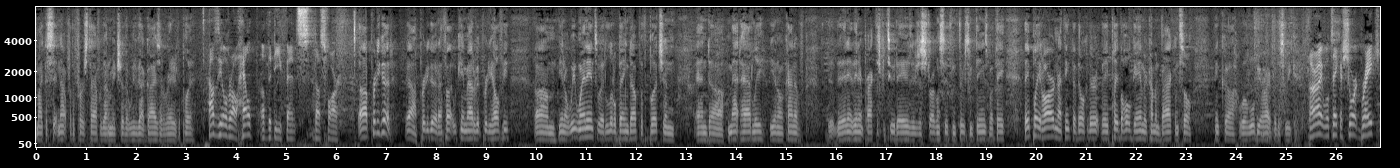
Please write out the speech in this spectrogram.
Micah sitting out for the first half, we got to make sure that we've got guys that are ready to play. How's the overall health of the defense thus far? Uh, pretty good. Yeah, pretty good. I thought we came out of it pretty healthy. Um, you know, we went into it a little banged up with Butch and and uh, Matt Hadley. You know, kind of they didn't, they didn't practice for two days. They were just struggling through some things, but they they played hard, and I think that they'll they played the whole game. They're coming back, and so I think uh, we'll we'll be all right for this week. All right, we'll take a short break.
